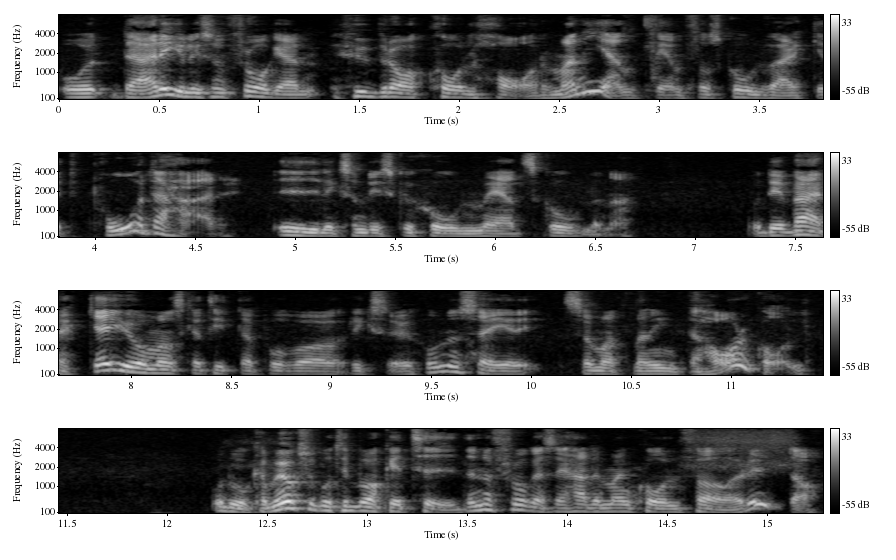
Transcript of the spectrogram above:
Och där är ju liksom frågan, hur bra koll har man egentligen från Skolverket på det här i liksom diskussion med skolorna? Och det verkar ju om man ska titta på vad Riksrevisionen säger som att man inte har koll. Och då kan man också gå tillbaka i tiden och fråga sig, hade man koll förut då?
